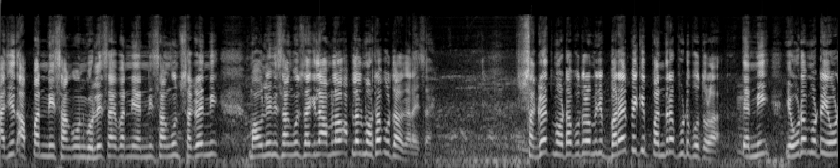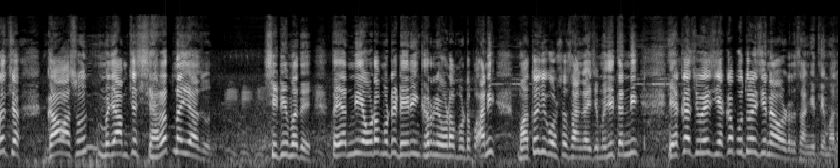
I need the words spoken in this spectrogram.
अजित आप्पांनी सांगून घोले साहेबांनी यांनी सांगून सगळ्यांनी माऊलींनी सांगून सांगितलं आम्हाला आपल्याला मोठा पुतळा करायचा आहे. सगळ्यात मोठा पुतळा म्हणजे बऱ्यापैकी पंधरा फूट पुतळा. त्यांनी एवढं मोठं एवढंच गाव असून म्हणजे आमच्या शहरात नाही आहे अजून. सिटीमध्ये. तर यांनी एवढं मोठं डेअरिंग करून एवढं मोठं आणि महत्त्वाची गोष्ट सांगायची म्हणजे त्यांनी एकाच वेळेस एका पुतळ्याची नाव ऑर्डर सांगितली मला.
